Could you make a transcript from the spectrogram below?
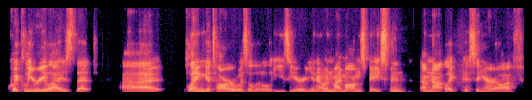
quickly realized that uh, playing guitar was a little easier, you know, in my mom's basement. I'm not like pissing her off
